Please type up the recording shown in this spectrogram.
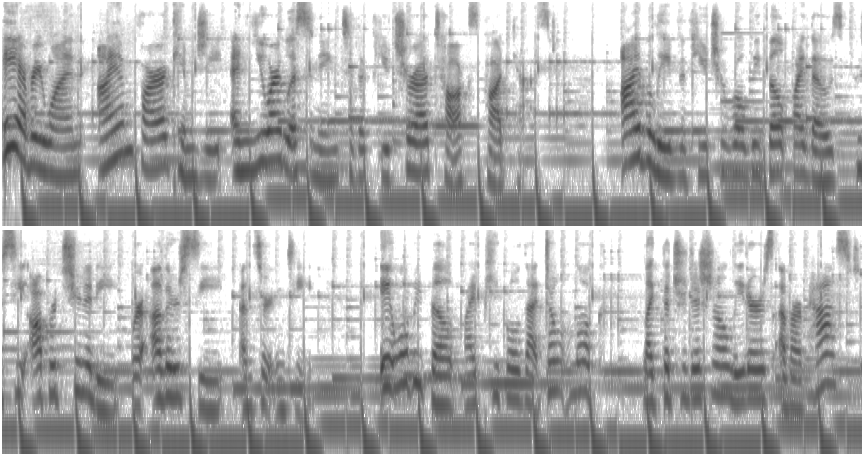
Hey everyone, I am Farrah Khimji, and you are listening to the Futura Talks podcast. I believe the future will be built by those who see opportunity where others see uncertainty. It will be built by people that don't look like the traditional leaders of our past,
